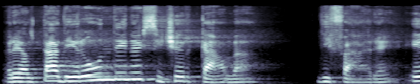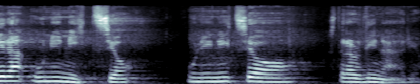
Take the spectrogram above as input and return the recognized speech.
realtà di Rondine, si cercava di fare. Era un inizio, un inizio straordinario.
